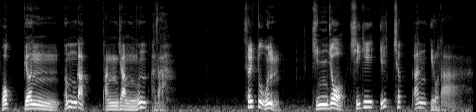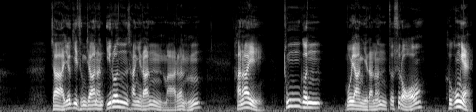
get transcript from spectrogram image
복변 음각 방장문하다 설두운 진조 지기 일척안이로다. 자 여기 등장하는 이런상이란 말은 하나의 둥근 모양이라는 뜻으로 허공에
